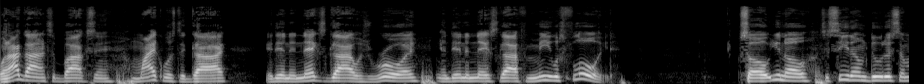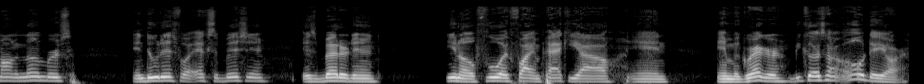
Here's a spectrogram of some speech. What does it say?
when I got into boxing, Mike was the guy, and then the next guy was Roy, and then the next guy for me was Floyd. So, you know, to see them do this amount of numbers and do this for exhibition is better than, you know, Floyd fighting Pacquiao and and McGregor because how old they are.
